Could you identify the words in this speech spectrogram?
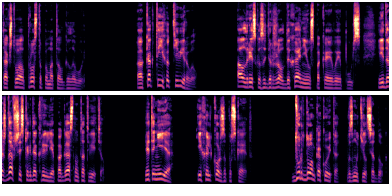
так что Ал просто помотал головой. «А как ты их активировал?» Ал резко задержал дыхание, успокаивая пульс, и, дождавшись, когда крылья погаснут, ответил. «Это не я. Их Элькор запускает». «Дурдом какой-то!» — возмутился док.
